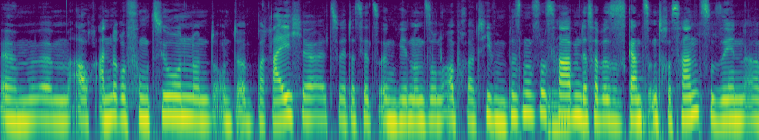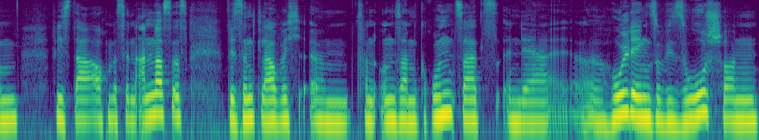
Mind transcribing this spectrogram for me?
ähm, ähm, auch andere Funktionen und, und äh, Bereiche, als wir das jetzt irgendwie in unseren operativen Businesses mhm. haben. Deshalb ist es ganz interessant zu sehen, ähm, wie es da auch ein bisschen anders ist. Wir sind, glaube ich, ähm, von unserem Grundsatz in der äh, Holding sowieso schon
